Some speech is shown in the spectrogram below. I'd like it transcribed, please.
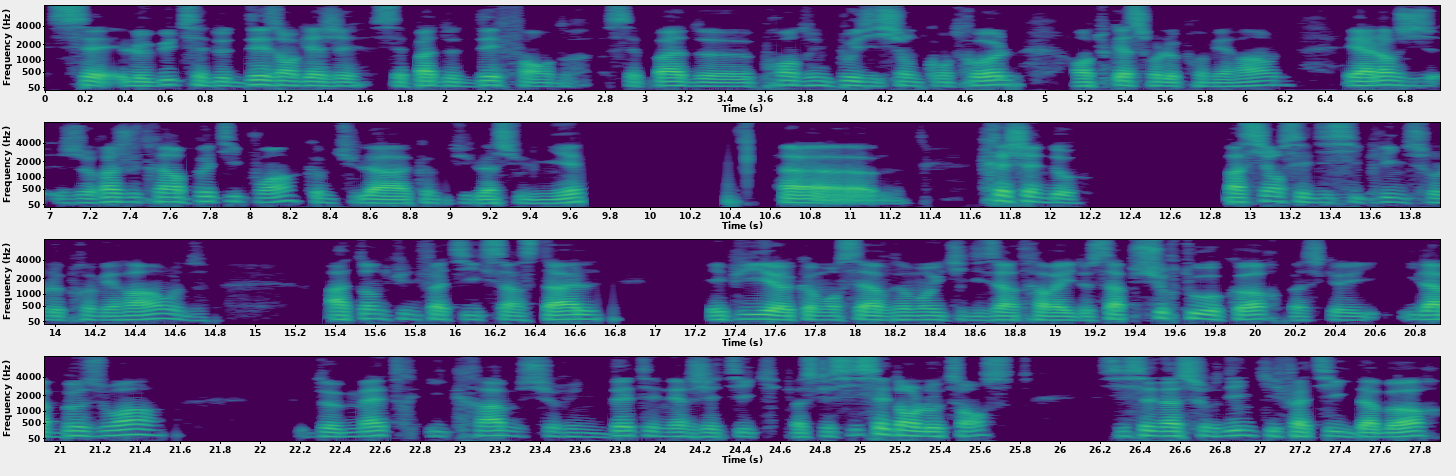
c'est le but, c'est de désengager, c'est pas de défendre, c'est pas de prendre une position de contrôle, en tout cas sur le premier round. Et alors, je, je rajouterai un petit point, comme tu l'as comme tu l'as souligné, crescendo, patience et discipline sur le premier round, attendre qu'une fatigue s'installe, et puis commencer à vraiment utiliser un travail de sap, surtout au corps, parce qu'il a besoin de mettre Ikram sur une dette énergétique. Parce que si c'est dans l'autre sens, si c'est Nassourdine qui fatigue d'abord,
